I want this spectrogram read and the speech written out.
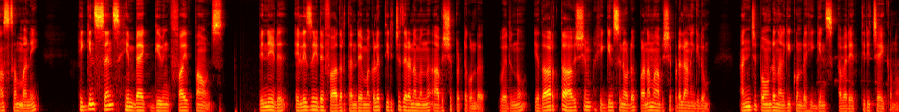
ask some money Higgins sends him back giving five pounds പിന്നീട് എലിസയുടെ ഫാദർ തന്റെ മകളെ തിരിച്ചു തരണമെന്ന് ആവശ്യപ്പെട്ടുകൊണ്ട് വരുന്നു. യഥാർത്ഥ ആവശ്യം ഹിഗിൻസിനോട് പണം ആവശ്യപ്പെടലാണെങ്കിലും അഞ്ച് പൗണ്ട് നൽകിക്കൊണ്ട് ഹിഗിൻസ് അവരെ തിരിച്ചയക്കുന്നു.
